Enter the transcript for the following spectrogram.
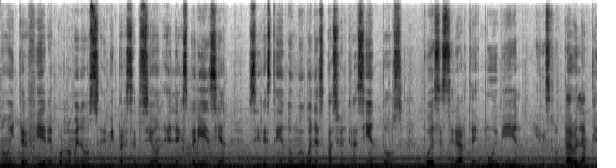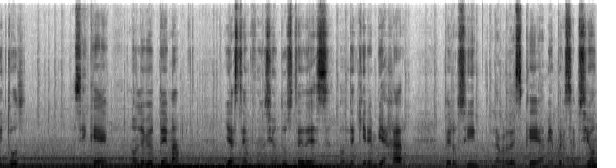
no interfiere, por lo menos en mi percepción, en la experiencia, sigues teniendo muy buen espacio entre asientos, puedes estirarte muy bien y disfrutar de la amplitud, así que no le veo tema, ya está en función de ustedes dónde quieren viajar pero sí, la verdad es que a mi percepción,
